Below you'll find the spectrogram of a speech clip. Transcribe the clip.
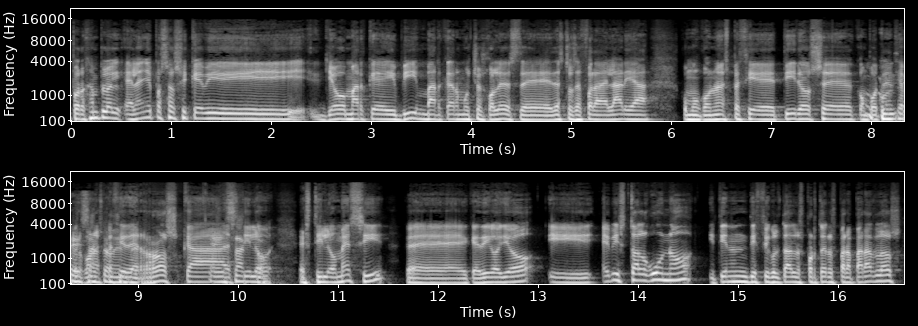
por ejemplo el, el año pasado sí que vi, yo marqué y vi marcar muchos goles de, de estos de fuera del área, como con una especie de tiros eh, con potencia, pero con una especie de rosca, estilo, estilo Messi, eh, que digo yo. Y he visto alguno y tienen dificultad los porteros para pararlos,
